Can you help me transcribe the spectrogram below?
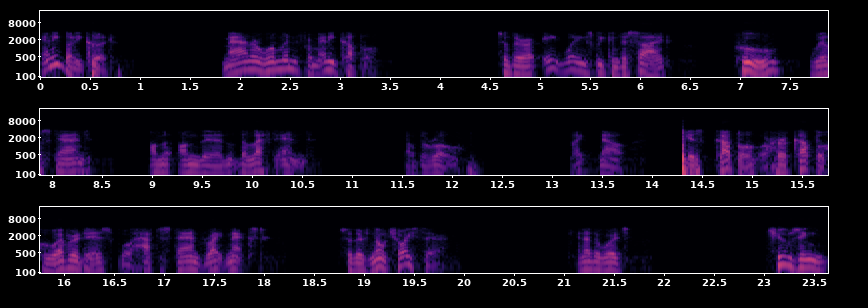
anybody could. Man or woman from any couple. So there are eight ways we can decide who will stand on the on the, the left end of the row. Right now, his couple or her couple, whoever it is, will have to stand right next. So there's no choice there. In other words, choosing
